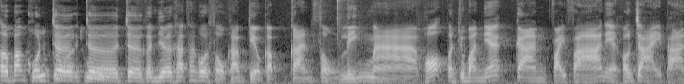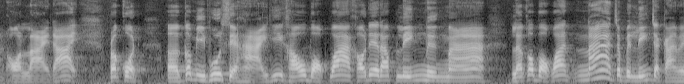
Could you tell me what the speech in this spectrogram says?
เออบางคนเจอถูกเจอเจอกันเยอะครับท่านโฆษกครับ เกี่ยวกับการส่งลิงก์มา เพราะปัจจุบันเนี้ยการไฟฟ้าเนี่ยเขาจ่ายผ่านออนไลน์ได้ ปรากฏเออก็มีผู้เสียหายที่เขาบอกว่าเขาได้รับลิงก์หนึ่งมา แล้วก็บอกว่าน่าจะเป็นลิงก์จากการไฟ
